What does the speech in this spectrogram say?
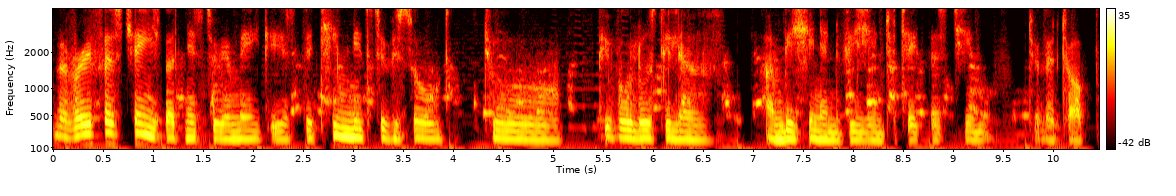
the very first change that needs to be made is the team needs to be sold to people who still have ambition and vision to take this team to the top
